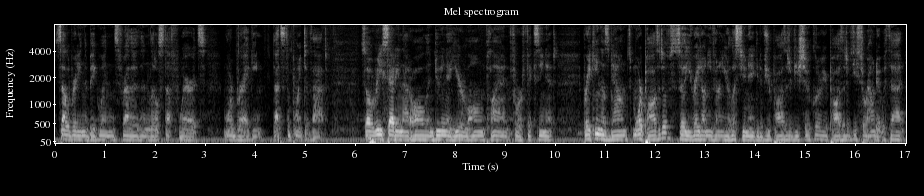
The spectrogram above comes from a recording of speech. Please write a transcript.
celebrating the big wins rather than little stuff where it's more bragging. That's the point of that. So resetting that all and doing a year long plan for fixing it, breaking those down. It's more positives. So you write on even on your list your negatives, your positive, you circle your positives, you surround it with that.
